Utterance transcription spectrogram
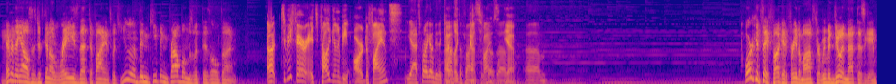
Hmm. Everything else is just going to raise that defiance, which you have been keeping problems with this whole time. Uh, to be fair, it's probably going to be our defiance. Yeah, it's probably gonna be the Count's like defiance Count's that defiance? goes up. Yeah. Um, Or it could say, fuck it, free the monster. We've been doing that this game.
